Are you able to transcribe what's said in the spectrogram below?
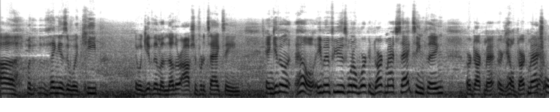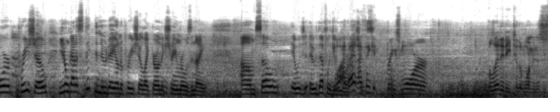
Uh, but the thing is, it would keep, it would give them another option for the tag team, and give them hell. Even if you just want to work a dark match tag team thing, or dark match, or hell, dark match, Yeah. or pre-show, you don't got to stick the New Day on the pre-show like they're on Extreme Rules tonight. Um, so it would, it would definitely give Well, I bet I options. think it brings more validity to the women's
